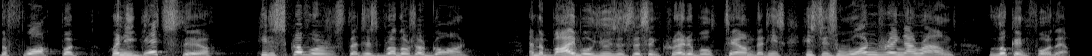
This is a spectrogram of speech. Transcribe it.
the flock, but when he gets there, he discovers that his brothers are gone. And the Bible uses this incredible term that he's, he's just wandering around looking for them.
